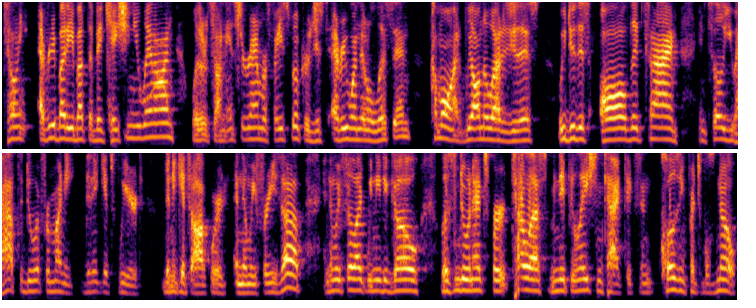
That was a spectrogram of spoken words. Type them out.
telling everybody about the vacation you went on, whether it's on Instagram or Facebook or just everyone that'll listen. Come on, we all know how to do this. We do this all the time until you have to do it for money. Then it gets weird. Then it gets awkward and then we freeze up and then we feel like we need to go listen to an expert tell us manipulation tactics and closing principles. No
